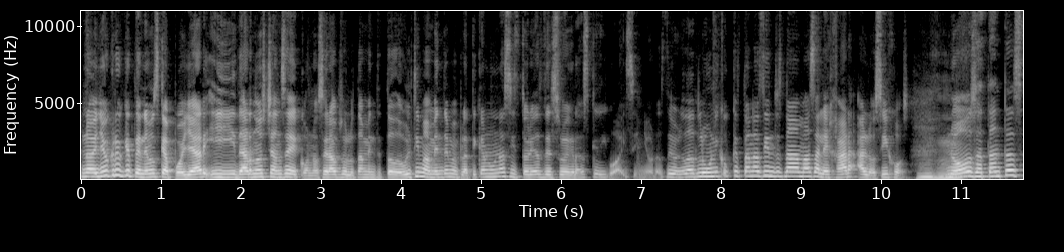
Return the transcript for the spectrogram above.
No, yo creo que tenemos que apoyar y darnos chance de conocer absolutamente todo. Últimamente me platican unas historias de suegras que digo, ay señoras, de verdad, lo único que están haciendo es nada más alejar a los hijos. No, o sea, tantas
